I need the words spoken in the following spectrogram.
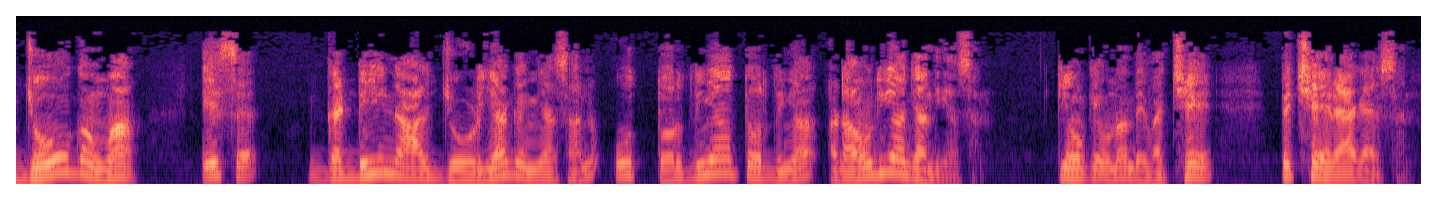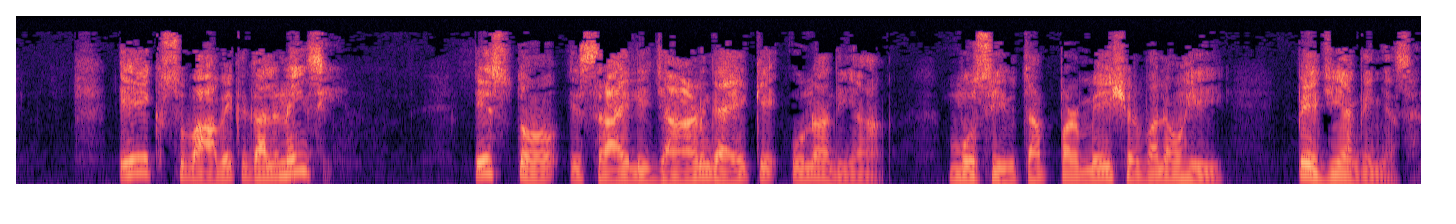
ਜੋ ਗਊਆਂ ਇਸ ਗੱਡੀ ਨਾਲ ਜੋੜੀਆਂ ਗਈਆਂ ਸਨ, ਉਹ ਤੁਰਦੀਆਂ ਤੁਰਦੀਆਂ ਅਡਾਉਂਦੀਆਂ ਜਾਂਦੀਆਂ ਸਨ, ਕਿਉਂਕਿ ਉਹਨਾਂ ਦੇ ਵੱਛੇ ਪਿੱਛੇ ਰਹਿ ਗਏ ਸਨ। ਇਹ ਇੱਕ ਸੁਭਾਵਿਕ ਗੱਲ ਨਹੀਂ ਸੀ। ਇਸ ਤੋਂ ਇਸرائیਲੀ ਜਾਣ ਗਏ ਕਿ ਉਹਨਾਂ ਦੀਆਂ ਮੁਸੀਬਤਾਂ ਪਰਮੇਸ਼ਰ ਵੱਲੋਂ ਹੀ ਭੇਜੀਆਂ ਗਈਆਂ ਸਨ।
